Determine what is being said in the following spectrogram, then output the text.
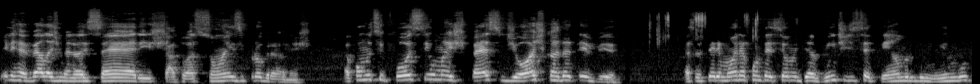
Ele revela as melhores séries, atuações e programas. É como se fosse uma espécie de Oscar da TV. Essa cerimônia aconteceu no dia 20 de setembro, domingo,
